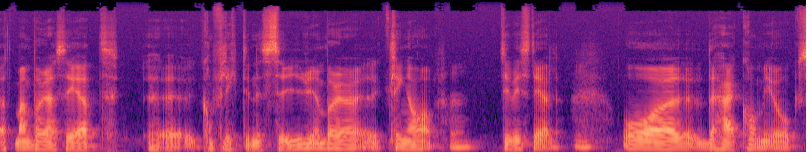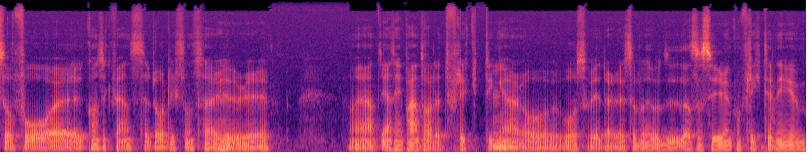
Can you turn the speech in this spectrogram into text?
att man börjar se att eh, konflikten i Syrien börjar klinga av mm. till viss del. Mm. Och det här kommer ju också få eh, konsekvenser då, liksom så här hur eh, jag tänker på antalet flyktingar mm. och, och så vidare. Alltså Syrienkonflikten är ju,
